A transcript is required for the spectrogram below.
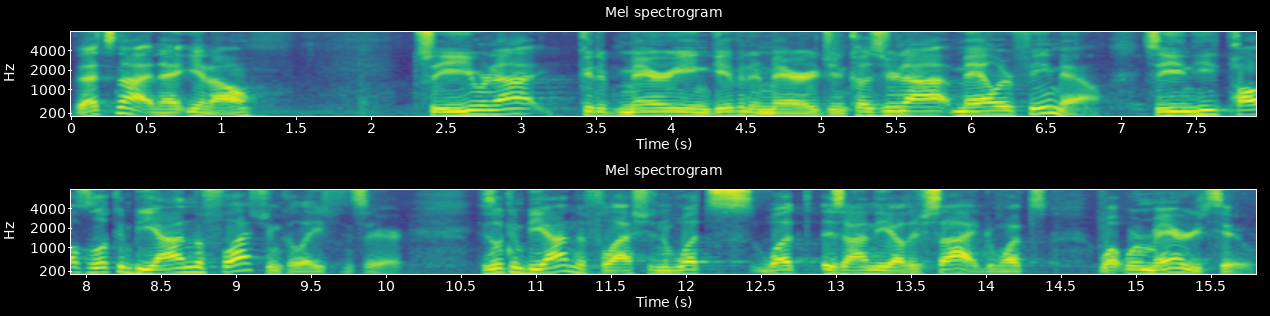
That's not, you know. See, you were not going to marry and given in marriage, and because you're not male or female. See, and he, Paul's looking beyond the flesh in Galatians there. He's looking beyond the flesh and what's what is on the other side, and what's what we're married to.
